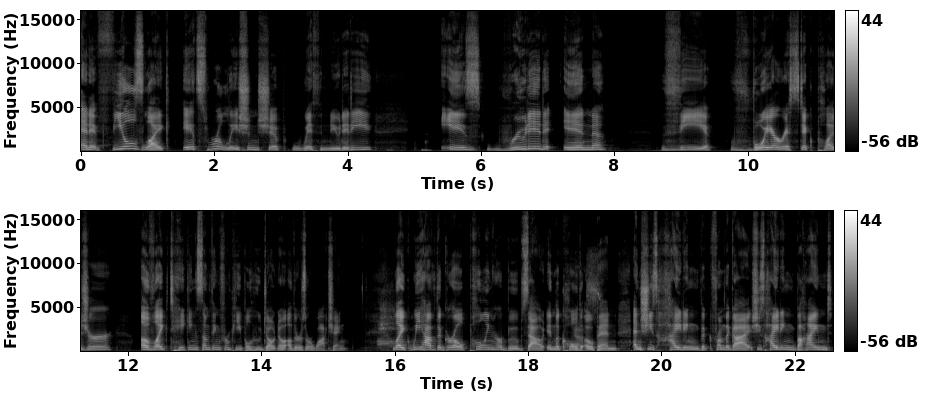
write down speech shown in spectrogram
and it feels like its relationship with nudity is rooted in the voyeuristic pleasure of like taking something from people who don't know others are watching like we have the girl pulling her boobs out in the cold open and she's hiding the, from the guy she's hiding behind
